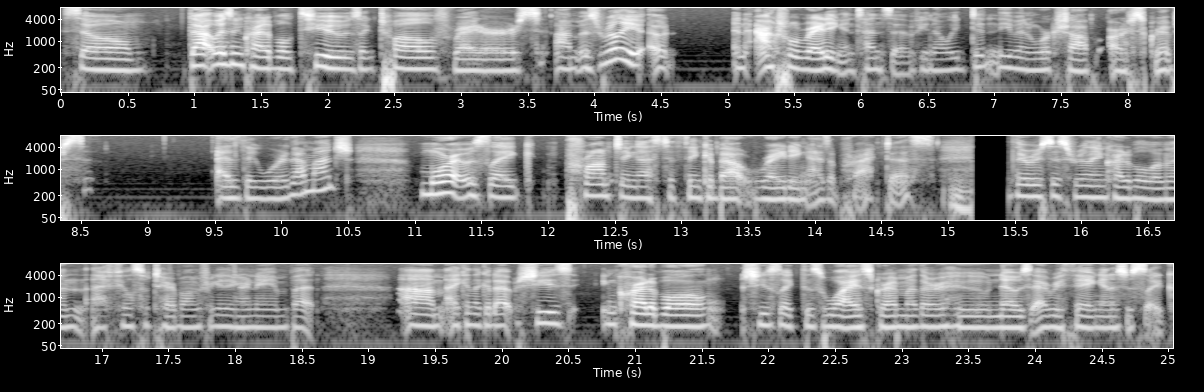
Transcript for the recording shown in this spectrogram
So that was incredible too. It was like 12 writers. Um, it was really a, an actual writing intensive. You know, we didn't even workshop our scripts as they were that much. More, it was like prompting us to think about writing as a practice. Mhm. There was this really incredible woman. I feel so terrible. I'm forgetting her name, but um, I can look it up. She's incredible. She's like this wise grandmother who knows everything and is just like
